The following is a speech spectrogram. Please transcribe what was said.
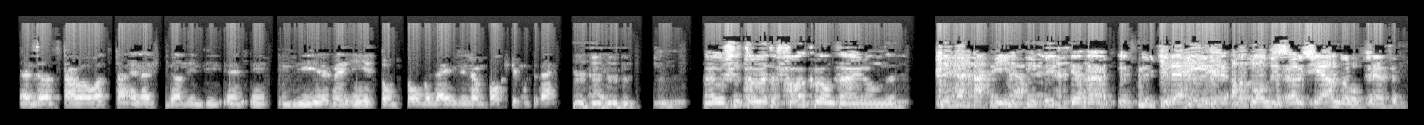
Ja, dat zou wel wat zijn als je dan in, die, in, in, die, in je TomTom ineens in zo'n boxje moet rijden. nou, hoe zit het dan met de Falkland-eilanden? Ja, ja. ja. Moet je de hele Atlantische Oceaan erop zetten.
